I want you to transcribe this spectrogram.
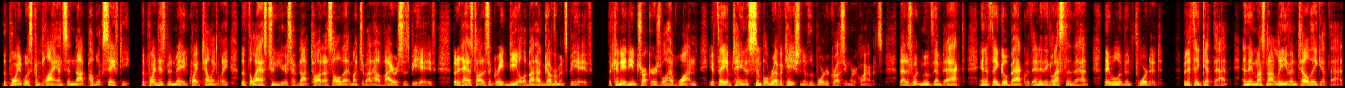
The point was compliance and not public safety. The point has been made quite tellingly that the last two years have not taught us all that much about how viruses behave, but it has taught us a great deal about how governments behave. The Canadian truckers will have won if they obtain a simple revocation of the border crossing requirements. That is what moved them to act, and if they go back with anything less than that, they will have been thwarted. But if they get that, and they must not leave until they get that,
